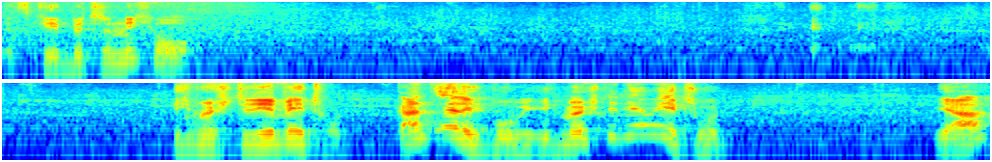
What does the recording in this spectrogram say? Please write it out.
Jetzt geh bitte nicht hoch. Ich möchte dir wehtun. Ganz ehrlich, Bubi, ich möchte dir wehtun. Ja?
